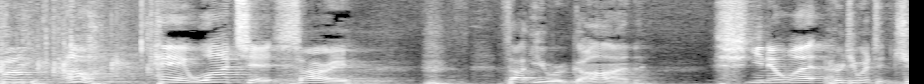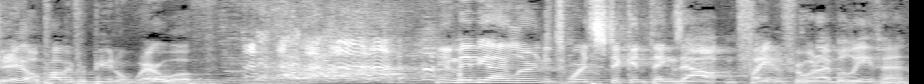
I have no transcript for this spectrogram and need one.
Bump. Oh. Hey, watch it. Sorry. Thought you were gone. You know what? I Heard you went to jail, probably for being a werewolf. You know, maybe I learned it's worth sticking things out and fighting for what I believe in.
